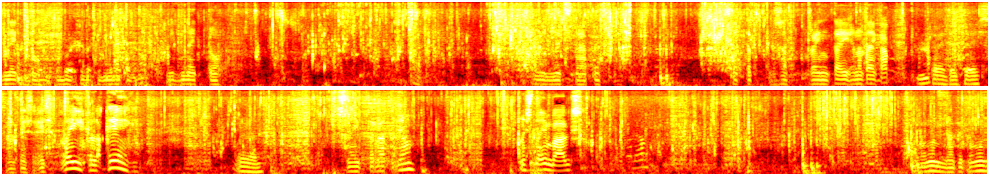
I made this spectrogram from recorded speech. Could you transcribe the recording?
Midnight to. Na. Midnight to. Midnight snapper. Sa, sa 30, ano tayo kap? 36. 36. Ay, kalaki! Ayan. Sniper ata yun. Ano na yung bags? Naman, lapit naman.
